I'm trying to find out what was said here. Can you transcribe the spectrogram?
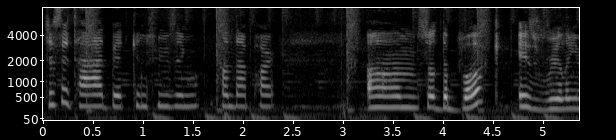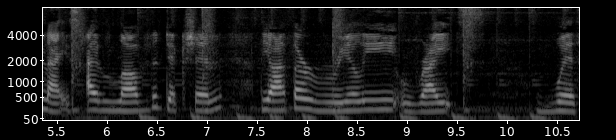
just a tad bit confusing on that part um, so the book is really nice. I love the diction. The author really writes with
